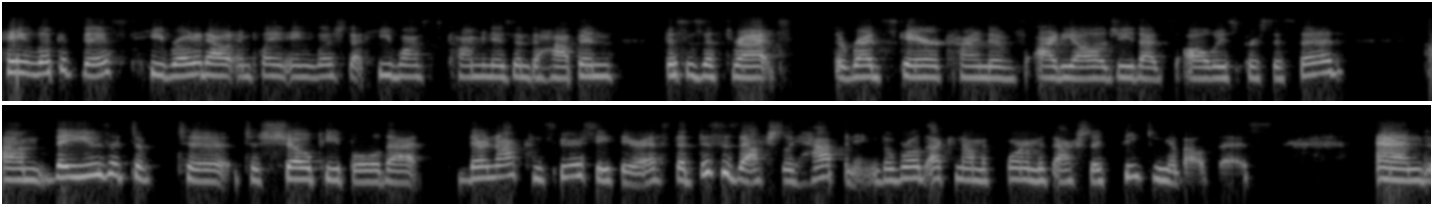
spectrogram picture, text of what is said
hey, look at this. He wrote it out in plain English that he wants communism to happen. This is a threat. The Red Scare kind of ideology that's always persisted. Um, they use it to to to show people that they're not conspiracy theorists. That this is actually happening. The World Economic Forum is actually thinking about this, and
